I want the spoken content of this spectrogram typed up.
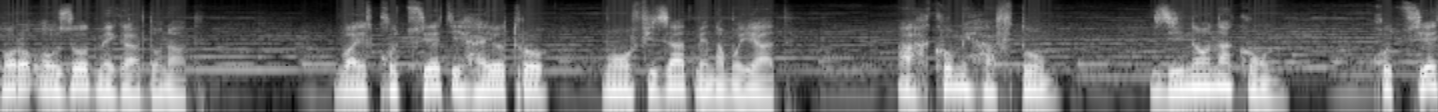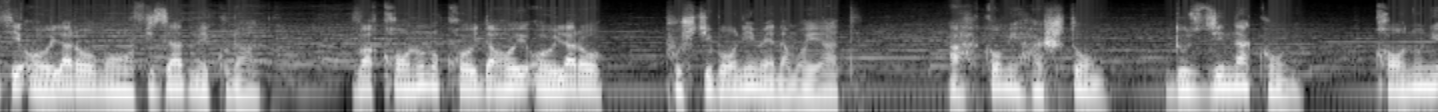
Моро озод мегардонад. Вай қудсияти ҳаётро муҳофизат менамояд. Аҳкоми ҳафтум. Зино накун. Қудсияти оиларо муҳофизат мекунад ва қонуну қоидаҳои оиларо пуштибонӣ менамояд. Аҳкоми ҳаштум. Дуздӣ накун қонуни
